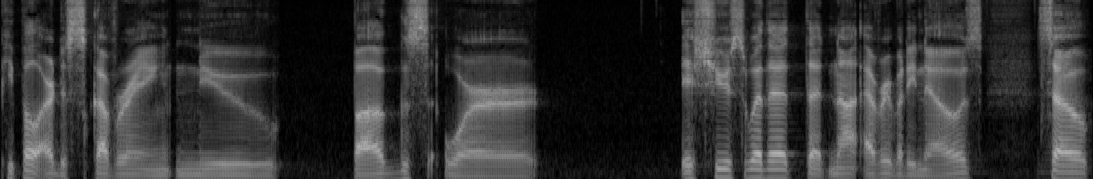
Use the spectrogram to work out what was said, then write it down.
people are discovering new bugs or issues with it that not everybody knows. So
